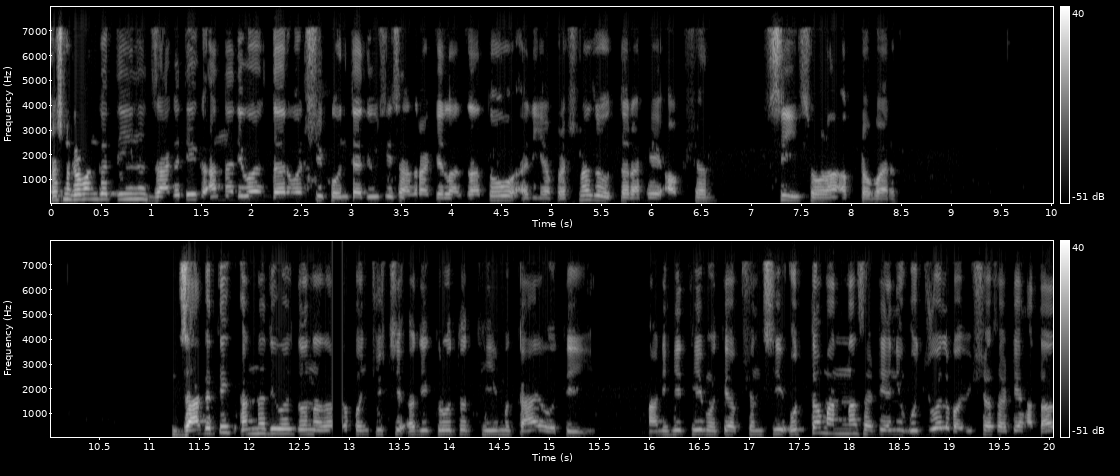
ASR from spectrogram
प्रश्न क्रमांक तीन जागतिक अन्न दिवस दरवर्षी कोणत्या दिवशी साजरा केला जातो? आणि या प्रश्नाचं उत्तर आहे ऑप्शन सी सोळा ऑक्टोबर. जागतिक अन्न दिवस दोन हजार पंचवीस ची अधिकृत थीम काय होती? आणि ही थीम होती ऑप्शन सी उत्तम अन्नासाठी आणि उज्ज्वल भविष्यासाठी हातात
